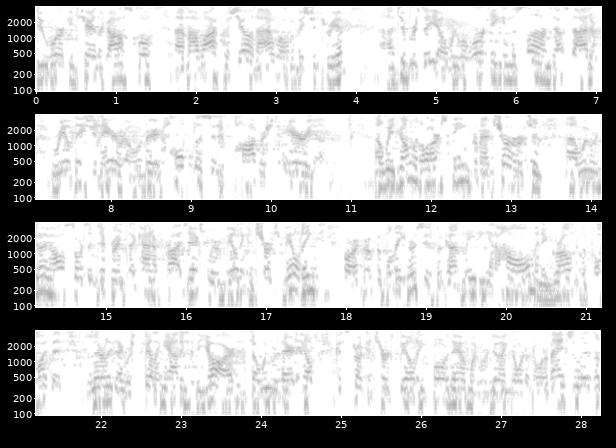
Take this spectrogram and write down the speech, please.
do work and share the gospel. Uh, my wife Michelle and I were on a mission trip uh, to Brazil. We were working in the slums outside of Rio de Janeiro, a very hopeless and impoverished area. Uh, we'd gone with a large team from our church, and uh, we were doing all sorts of different uh, kind of projects. We were building a church building for a group of believers who had begun meeting in a home and had grown to the point that literally they were spilling out into the yard. And so we were there to help construct a church building for them. We were doing door to door evangelism.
